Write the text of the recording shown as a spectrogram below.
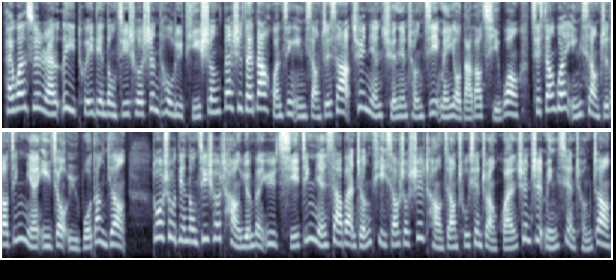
台湾虽然力推电动机车渗透率提升，但是在大环境影响之下，去年全年成绩没有达到期望，且相关影响直到今年依旧余波荡漾。多数电动机车厂原本预期今年下半整体销售市场将出现转环，甚至明显成长。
